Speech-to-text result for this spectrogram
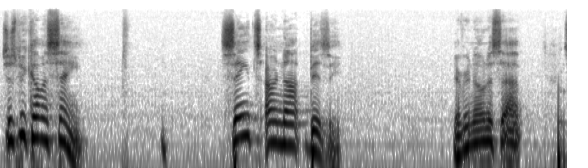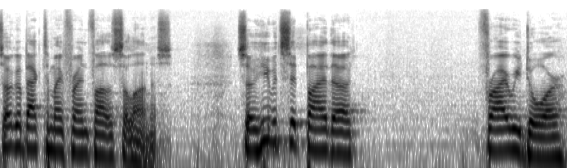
Just become a saint. Saints are not busy. You ever notice that? So I'll go back to my friend Father Solanus. So he would sit by the friary door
